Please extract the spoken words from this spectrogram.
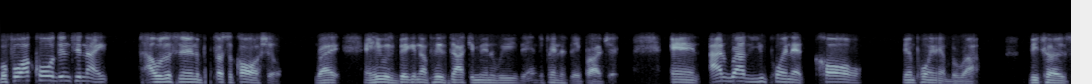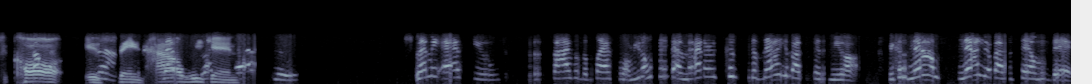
before I called in tonight, I was listening to Professor Carl show, right? And he was bigging up his documentary, The Independence Day Project. And I'd rather you point at Carl than point at Barack, because Carl is Now, saying how me- we let can. Let me ask you the size of the platform. You don't think that matters? Because now you're about to piss me off. Because now now you're about to tell me that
